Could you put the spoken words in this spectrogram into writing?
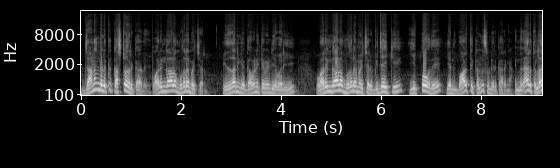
ஜனங்களுக்கு கஷ்டம் இருக்காது. வருங்கால முதலமைச்சர் இதுதான் நீங்கள் கவனிக்க வேண்டிய வரி. வருங்கால முதலமைச்சர் விஜய்க்கு இப்போது என் வாழ்த்துக்கள்னு சொல்லியிருக்காருங்க. இந்த நேரத்தில்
